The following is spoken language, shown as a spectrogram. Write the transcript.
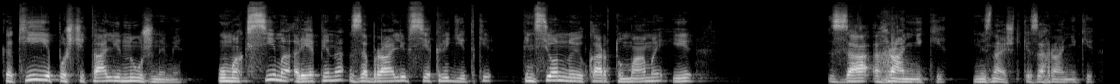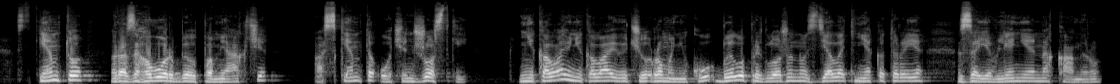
какие посчитали нужными. У Максима Репина забрали все кредитки, пенсионную карту мамы и загранники. Не знаю, что такое загранники. С кем-то разговор был помягче, а с кем-то очень жесткий. Николаю Николаевичу Романюку было предложено сделать некоторые заявления на камеру,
